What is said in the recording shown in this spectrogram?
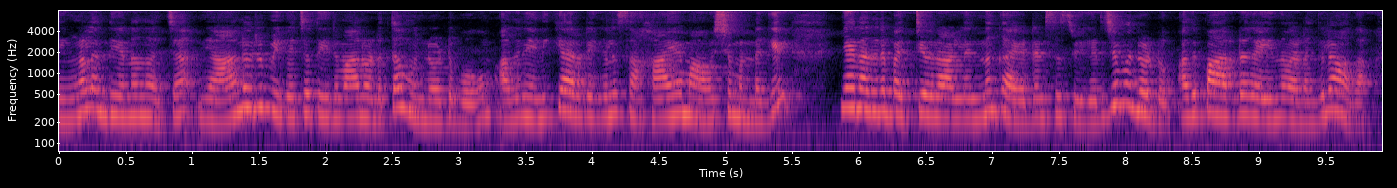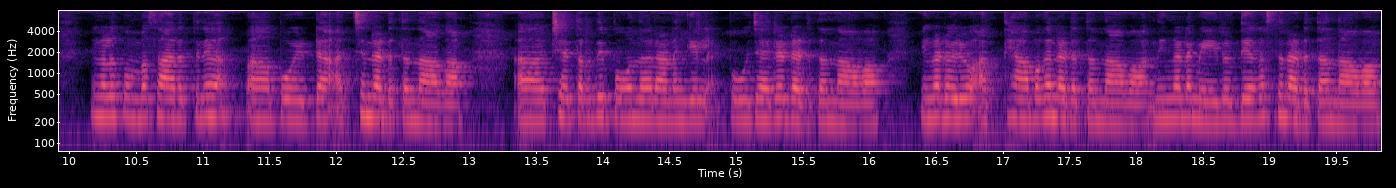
നിങ്ങൾ എന്ത് ചെയ്യണമെന്ന് വെച്ചാൽ ഞാനൊരു മികച്ച തീരുമാനം എടുത്ത് മുന്നോട്ട് പോകും. അതിന് എനിക്ക് ആരുടെയെങ്കിലും സഹായം ആവശ്യമുണ്ടെങ്കിൽ ഞാൻ അതിനെ പറ്റിയ ഒരാളിൽ നിന്നും ഗൈഡൻസ് സ്വീകരിച്ച് മുന്നോട്ട് പോകും. അതിപ്പോൾ ആരുടെ കയ്യിൽ നിന്ന് വേണമെങ്കിലും ആകാം. നിങ്ങൾ കുംഭസാരത്തിന് പോയിട്ട് അച്ഛന്റെ അടുത്തു നിന്നാകാം ക്ഷേത്രത്തിൽ പോകുന്നവരാണെങ്കിൽ പൂജാരിയുടെ അടുത്തു നിന്നാവാം നിങ്ങളുടെ ഒരു അധ്യാപകന്റെ അടുത്തു നിന്നാവാം നിങ്ങളുടെ മേലുദ്യോഗസ്ഥന്റെ അടുത്തു നിന്നാവാം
